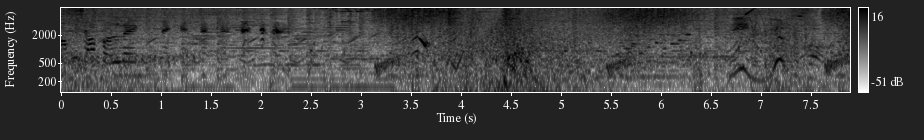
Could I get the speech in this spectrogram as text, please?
I'm shoveling. Beautiful!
